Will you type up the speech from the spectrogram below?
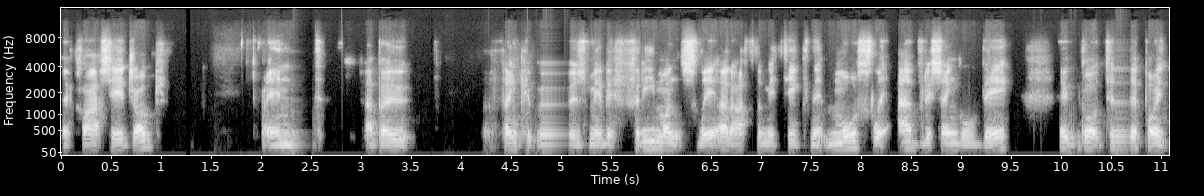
the class A drug. And about, I think it was maybe three months later after me taking it mostly every single day, it got to the point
